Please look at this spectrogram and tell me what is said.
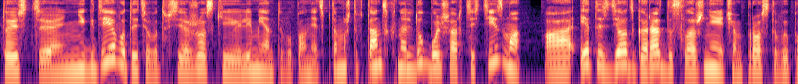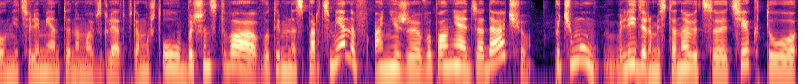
То есть э, нигде вот эти вот все жесткие элементы выполнять, потому что в танцах на льду больше артистизма, а это сделать гораздо сложнее, чем просто выполнить элементы, на мой взгляд, потому что у большинства вот именно спортсменов, они же выполняют задачу, Почему лидерами становятся те, кто,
